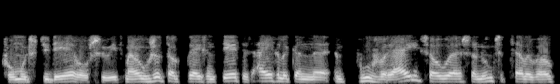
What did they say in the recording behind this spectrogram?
voor moet studeren of zoiets. Maar hoe ze het ook presenteert, is eigenlijk een, een proeverij. Zo, zo noemt ze het zelf ook.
